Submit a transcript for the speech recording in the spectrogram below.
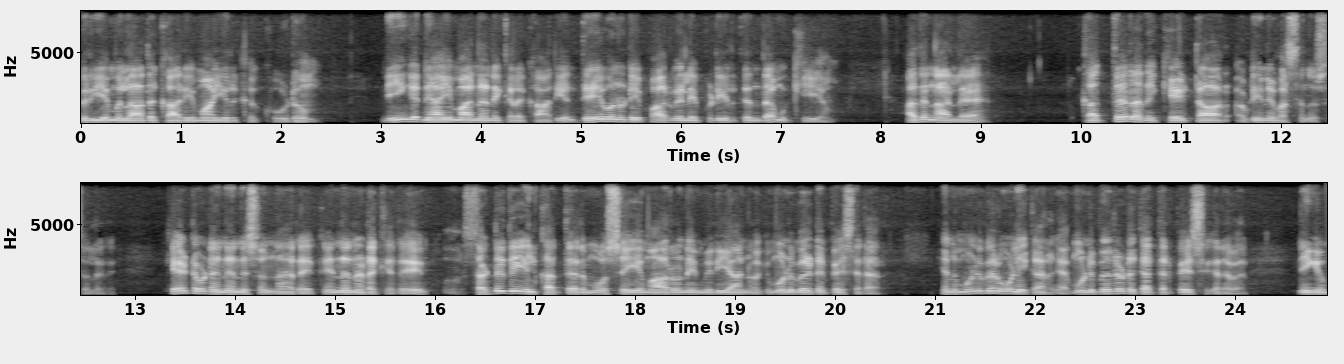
பிரியமில்லாத காரியமாக இருக்கக்கூடும். நீங்கள் நியாயமாக நினைக்கிற காரியம் தேவனுடைய பார்வையில் எப்படி இருக்குன்னு தான் முக்கியம். அதனால் கத்தர் அதை கேட்டார் அப்படின்னு வசனம் சொல்லுது. கேட்டவுடன் என்ன சொன்னார் என்ன நடக்குது? சடுதியில் கத்தர் மோசையும் ஆரோனையும் மிரியான் நோக்கி மூணு பேர்கிட்ட பேசுகிறார் ஏன்னா மூணு பேர் ஊழியக்காரங்க மூணு பேரோட கத்தர் பேசுகிறவர். நீங்கள்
